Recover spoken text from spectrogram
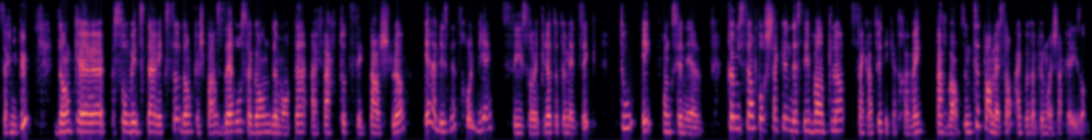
ça finit plus. Donc, euh, sauver du temps avec ça. Donc, je passe zéro seconde de mon temps à faire toutes ces tâches-là. Et ma business roule bien. C'est sur le pilote automatique tout est fonctionnel. Commission pour chacune de ces ventes-là, 58 et 80 par vente. C'est une petite formation, elle coûte un peu moins cher que les autres.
